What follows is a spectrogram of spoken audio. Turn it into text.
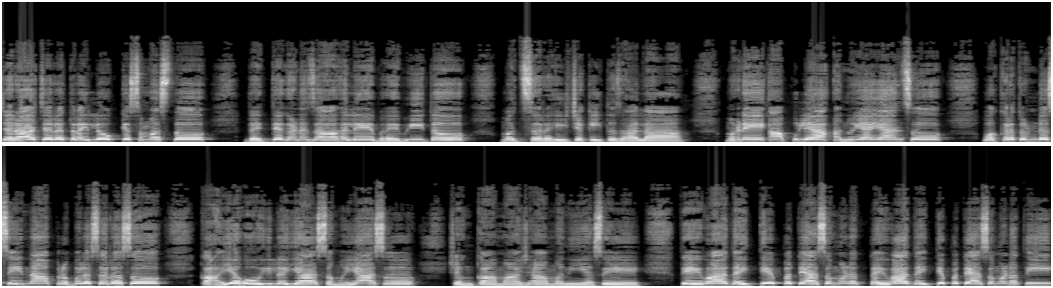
चराचर त्रैलोक्य समस्त दैत्यगण जाहले भयभीत मत्सरही चकित झाला. म्हणे आपुल्या अनुयायांस वक्रतुंड सेना प्रबल सरस काय होईल या समयास? शंका माझ्या मनी असे. तेव्हा दैत्यप त्यास म्हणत तेव्हा दैत्यप त्यास म्हणती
